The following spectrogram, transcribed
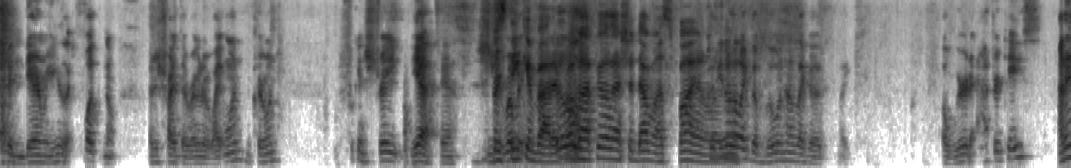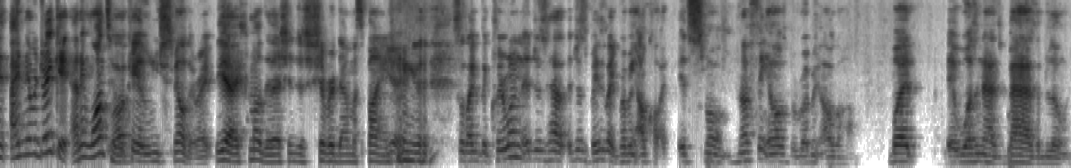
I couldn't dare me. He's like, fuck no. I just tried the regular white one, the clear one. Freaking straight. Yeah, yeah. Straight Just rubbing- thinking about it, bro. I feel that shit down my spine. Because you know how like the blue one has like a like a weird aftertaste. I didn't. I never drank it. I didn't want to. Well, okay, you smelled it, right? Yeah, I smelled it. That shit just shivered down my spine. Yeah. So like the clear one, it just has it just basically like rubbing alcohol. Like, it smelled nothing else but rubbing alcohol. But it wasn't as bad as the blue one.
